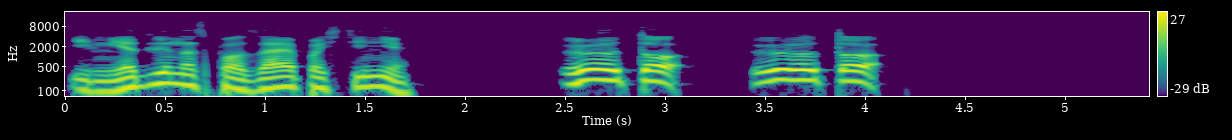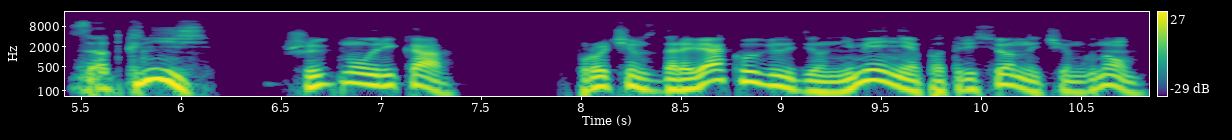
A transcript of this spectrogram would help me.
и медленно сползая по стене. «Это... это...» «Заткнись!» — шикнул Рикар. Впрочем, здоровяк выглядел не менее потрясенный, чем гном.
